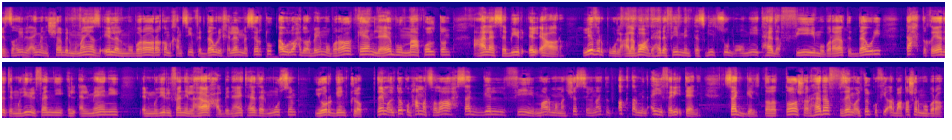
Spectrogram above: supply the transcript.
الظهير الأيمن الشاب المميز إلى المباراة رقم 50 في الدوري خلال مسيرته. أول 41 مباراة كان لعبهم مع بولتون على سبيل الإعارة. ليفربول على بعد هدفين من تسجيل 700 هدف في مباريات الدوري تحت قيادة المدير الفني الألماني المدير الفني اللي هيرحل بنهاية هذا الموسم يورجن كلوب. زي ما قلت لكم محمد صلاح سجل في مرمى مانشستر يونايتد أكتر من أي فريق تاني. سجل 13 هدف زي ما قلت لكم في 14 مباراة.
